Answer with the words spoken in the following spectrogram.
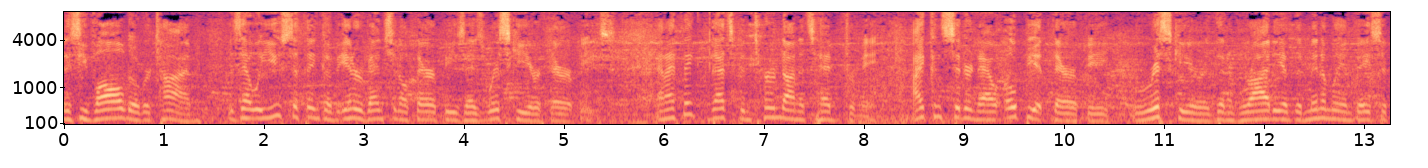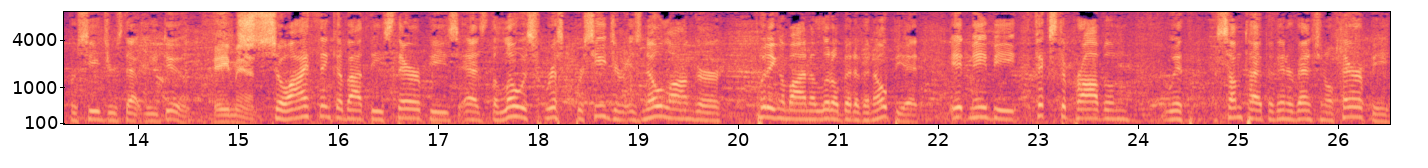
has evolved over time is that we used to think of interventional therapies as riskier therapies. And I think that's been turned on its head for me. I consider now opiate therapy riskier than a variety of the minimally invasive procedures that we do. Amen. So I think about these therapies as the lowest risk procedure is no longer putting them on a little bit of an opiate. It may be fix the problem with some type of interventional therapy,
